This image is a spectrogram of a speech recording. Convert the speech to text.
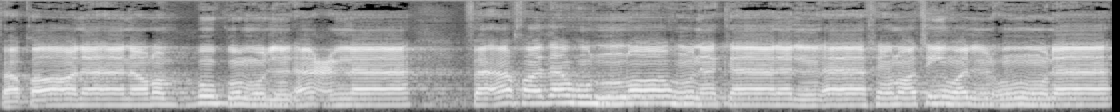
فقال أنا ربكم الأعلى فأخذه الله نكال الآخرة والأولى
